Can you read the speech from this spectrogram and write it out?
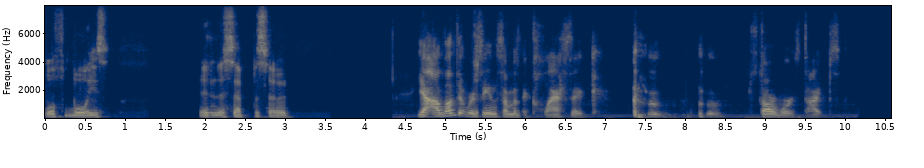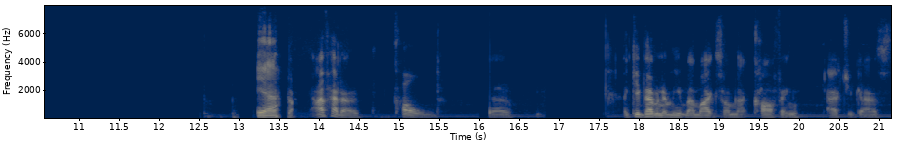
wolf boys in this episode. Yeah, I love that we're seeing some of the classic Star Wars types. Yeah, I've had a cold. So I keep having to mute my mic so I'm not coughing at you guys.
